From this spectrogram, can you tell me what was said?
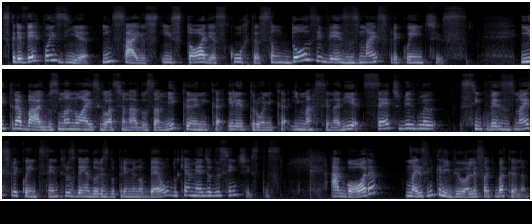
escrever poesia, ensaios e histórias curtas são 12 vezes mais frequentes e trabalhos manuais relacionados à mecânica, eletrônica e marcenaria 7,5 cinco vezes mais frequentes entre os ganhadores do prêmio Nobel do que a média dos cientistas. Agora, mais incrível, olha só que bacana.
